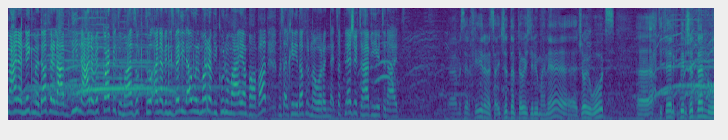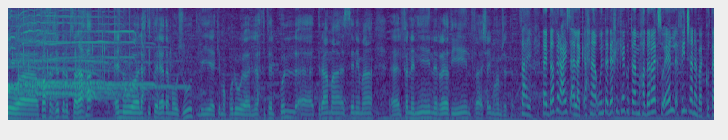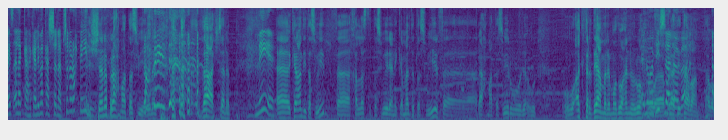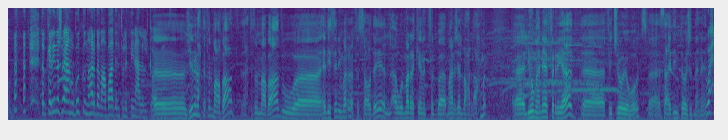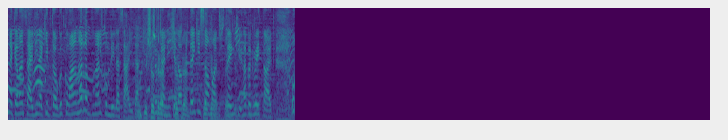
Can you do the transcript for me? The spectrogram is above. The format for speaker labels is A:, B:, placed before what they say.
A: معانا النجم ضافر العابدين على red carpet ومع زوجته. أنا بالنسبة لي لأول مرة بيكونوا معايا مع بعض. مساء الخير يا ضافر منورنا it's a pleasure to have you here tonight
B: مساء الخير. أنا سعيد جدا بتواجدي اليوم هنا Joy Awards احتفال كبير جدا وفخر جدا بصراحة. إنه الاحتفال هذا موجود كما نقولوا الاحتفال بكل الدراما السينما الفنانين الرياضيين فشيء مهم جدا.
A: صحيح. طيب ضافر عايز أسألك إحنا وأنت داخل كده كنت محضره لك سؤال فين شنبك؟ كنت عايز أسألك هكلمك على الشنب. الشنب راح فين؟
B: الشنب راح مع التصوير.
A: راح فين؟
B: ضاع الشنب.
A: ليه؟
B: آه كان عندي تصوير فخلصت التصوير يعني كملت التصوير فراح مع التصوير و... و... وأكثر داعم للموضوع إنه يروح
A: إنه ما فيش
B: طبعا طبعا.
A: طب كلمنا شوية عن وجودكم النهارده مع بعض أنتوا الاثنين على الكاربت.
B: آه جينا نحتفل مع بعض نحتفل مع بعض وهذه ثاني مرة في السعودية. الأول مرة كانت في مهرجان البحر الأحمر. آه اليوم هنا في الرياض آه في جوي وودز فسعيدين بتواجدنا هنا.
A: وإحنا كمان سعيدين أكيد بتواجدكم معنا النهارده. بتمنى لكم ليلة سعيدة.
B: شكرا
A: شكرا ليك يا thank you so much thank you have a great night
